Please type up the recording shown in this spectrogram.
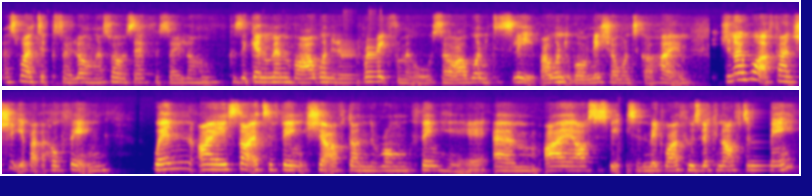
That's why it took so long. That's why I was there for so long. Because again, remember, I wanted a break from it all. So I wanted to sleep. I wanted, well, initially, I wanted to go home. Do you know what I found shitty about the whole thing? When I started to think, shit, I've done the wrong thing here, um, I asked to speak to the midwife who was looking after me.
